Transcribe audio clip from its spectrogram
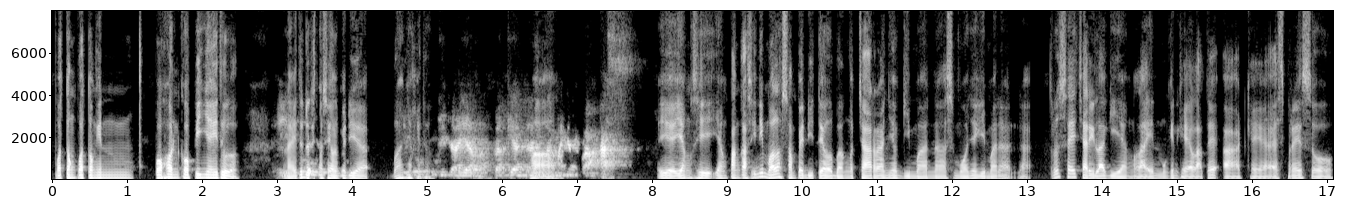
potong-potongin pohon kopinya itu loh. Nah itu dari sosial media, banyak itu. Itu lah, bagian dari namanya pangkas. Iya, yang si yang pangkas ini malah sampai detail banget caranya gimana, semuanya gimana. Nah, terus saya cari lagi yang lain mungkin kayak latte art, kayak espresso,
